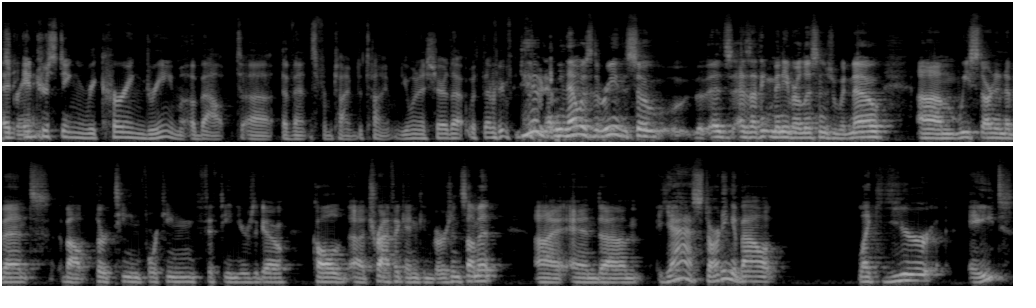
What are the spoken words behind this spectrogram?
an interesting recurring dream about uh, events from time to time. Do you want to share that with everybody? Dude, I mean, that was the reason. So, as, as I think many of our listeners would know, um, we started an event about 13, 14, 15 years ago called uh, Traffic and Conversion Summit. Uh, and um, yeah, starting about like year eight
